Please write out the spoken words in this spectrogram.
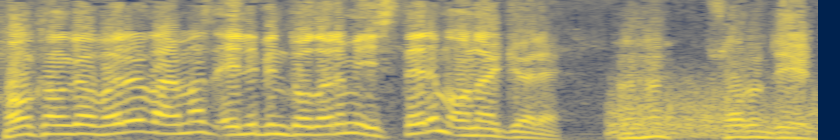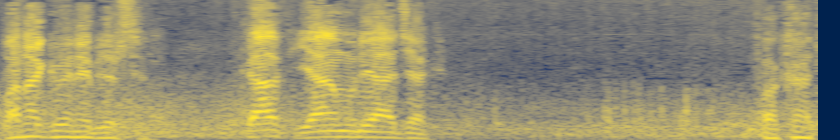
Hong Kong'a varır varmaz 50 bin dolarımı isterim ona göre. Aha, sorun değil. Bana güvenebilirsin. Kalk yağmur yağacak. Fakat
